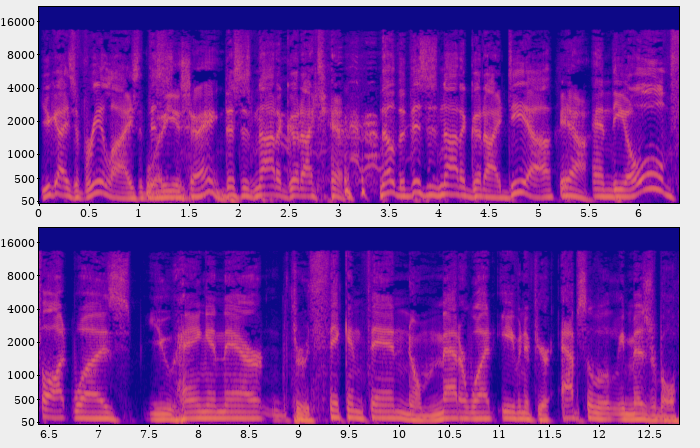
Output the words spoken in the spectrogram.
You guys have realized that this What are you saying? This is not a good idea. no, that this is not a good idea. Yeah. And the old thought was you hang in there through thick and thin, no matter what, even if you're absolutely miserable.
